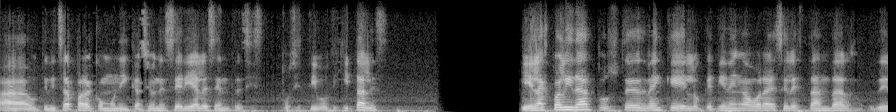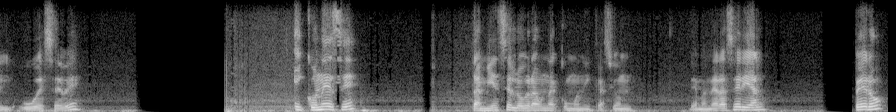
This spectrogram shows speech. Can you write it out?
a, utilizar para comunicaciones seriales entre dispositivos digitales. Y en la actualidad, pues ustedes ven que lo que tienen ahora es el estándar del USB. Y con ese también se logra una comunicación de manera serial, pero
